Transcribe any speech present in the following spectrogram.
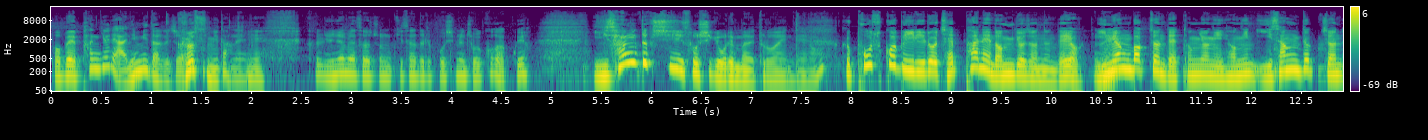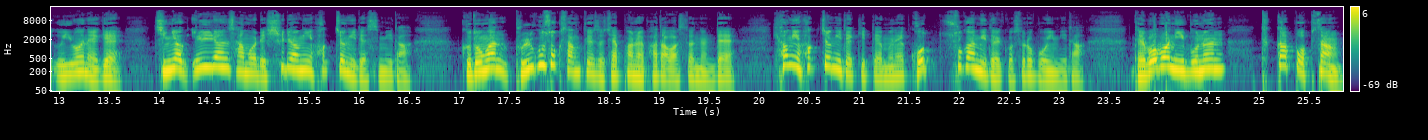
법의 판결이 아닙니다. 그죠? 그렇습니다. 네. 예. 그걸 유념해서 좀 기사들을 보시면 좋을 것 같고요. 이상득 씨 소식이 오랜만에 들어와 있네요. 그 포스코 비리로 재판에 넘겨졌는데요. 네. 이명박 전 대통령의 형인 이상득 전 의원에게 징역 1년 3월에 실형이 확정이 됐습니다. 그동안 불구속 상태에서 재판을 받아왔었는데 형이 확정이 됐기 때문에 곧 수감이 될 것으로 보입니다. 대법원 2부는 특가법상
